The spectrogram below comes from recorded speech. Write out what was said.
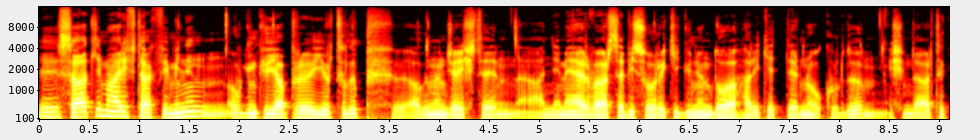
E, saatli marif takviminin o günkü yaprağı yırtılıp e, alınınca işte annem eğer varsa bir sonraki günün doğa hareketlerini okurdu. Şimdi artık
